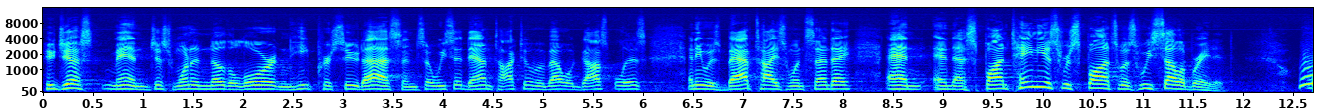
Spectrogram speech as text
who just, man, just wanted to know the Lord and he pursued us. And so we sat down and talked to him about what gospel is. And he was baptized one Sunday. And, and a spontaneous response was, We celebrated. Woo!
